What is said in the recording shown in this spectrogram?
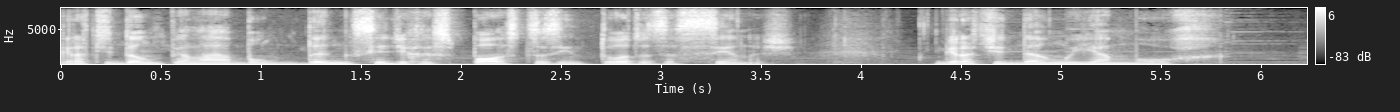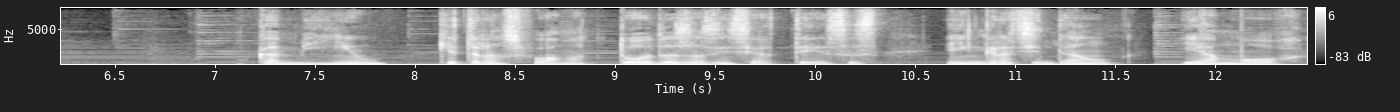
Gratidão pela abundância de respostas em todas as cenas. Gratidão e amor. O caminho que transforma todas as incertezas em gratidão e amor,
